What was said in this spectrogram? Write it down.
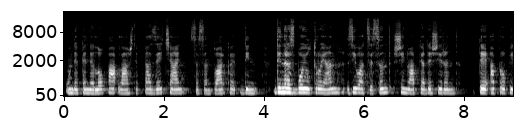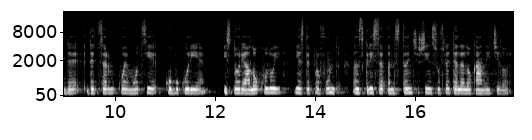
unde Penelopa l-a așteptat 10 ani să se întoarcă din, din războiul troian, ziua țesând și noaptea deșirând. Te apropii de, de țărm cu emoție, cu bucurie. Istoria locului este profund înscrisă în stânci și în sufletele localnicilor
